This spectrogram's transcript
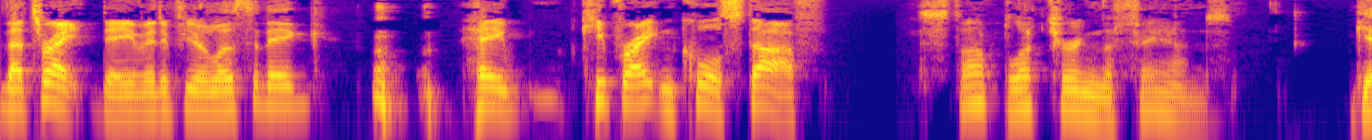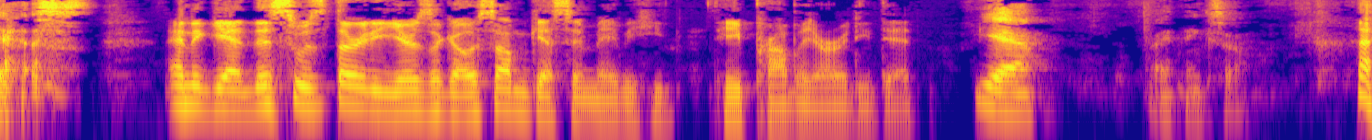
that's right, David. If you're listening, hey, keep writing cool stuff. Stop lecturing the fans. Yes. And again, this was 30 years ago, so I'm guessing maybe he he probably already did. Yeah, I think so.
